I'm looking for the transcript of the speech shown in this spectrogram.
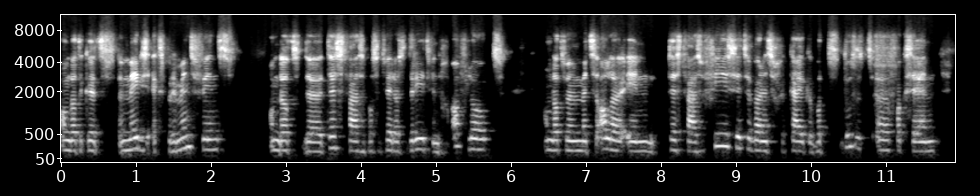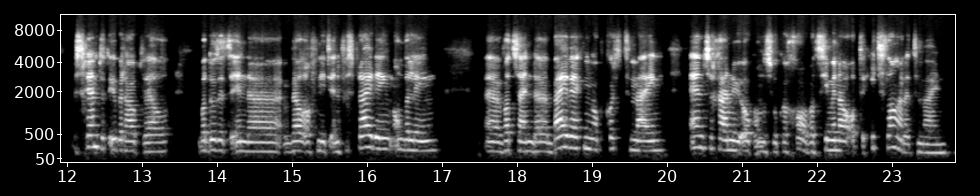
omdat ik het een medisch experiment vind, omdat de testfase pas in 2023 afloopt, omdat we met z'n allen in testfase 4 zitten, waarin ze gaan kijken wat doet het uh, vaccin, beschermt het überhaupt wel, wat doet het in, uh, wel of niet in de verspreiding onderling. Uh, wat zijn de bijwerkingen op korte termijn? En ze gaan nu ook onderzoeken, goh, wat zien we nou op de iets langere termijn?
